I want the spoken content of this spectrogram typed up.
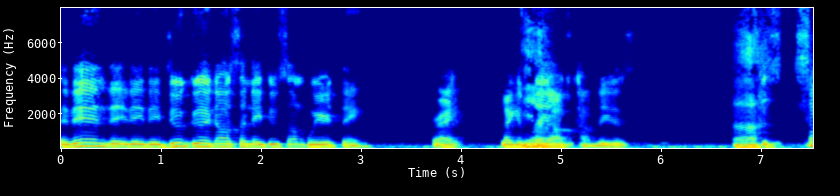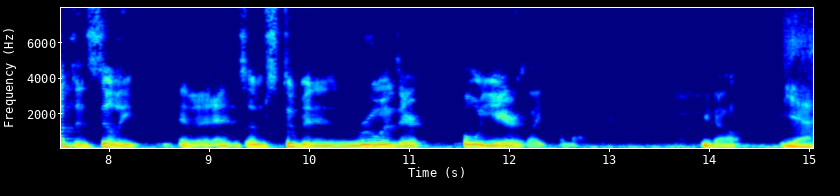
And then they, they, they do good, and all of a sudden they do some weird thing, right? Like if Yeah. playoffs come, they just just something silly and, and something stupid and it ruins their whole year. It's like, come on, man. you know. yeah.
